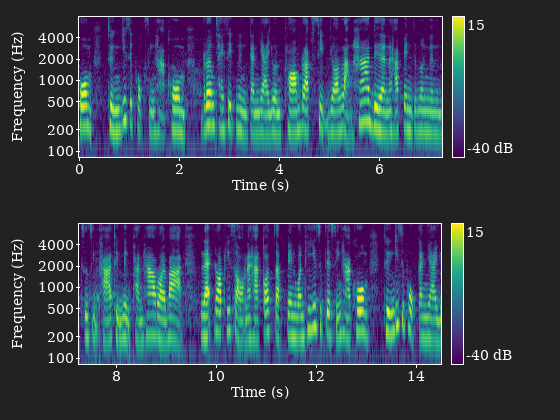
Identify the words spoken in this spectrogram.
คม ถึง 26 สิงหาคม เริ่มใช้สิทธิ์ 1 กันยายน พร้อมรับสิทธิ์ย้อนหลัง 5 เดือนนะคะ เป็นจำนวนเงินซื้อสินค้าถึง 1,500 บาท และรอบที่2นะคะก็จะเป็นวันที่ 27 สิงหาคม ถึง 26 กันยาย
